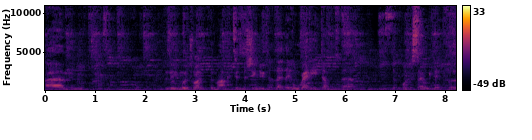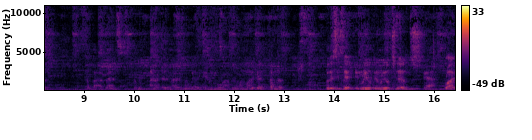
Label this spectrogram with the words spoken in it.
Um, Is it even worth trying? the marketing machinery, they, they've already dumped their, the point of sale kit for, for that event. And I don't know if I'm going to get any more out of them. I might Okay, have a look. But this is it in real in real terms. Yeah. Right,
